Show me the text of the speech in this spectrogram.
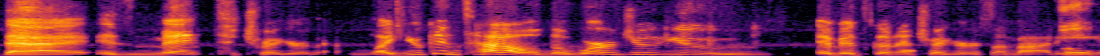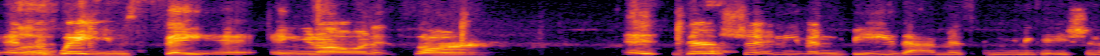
that is meant to trigger them. Like you can tell the word you use if it's going to trigger somebody Well and the way you say it. And you know, and it's so Right. it, there shouldn't even be that miscommunication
